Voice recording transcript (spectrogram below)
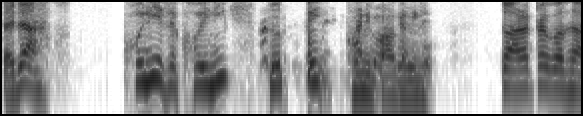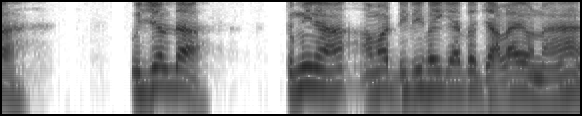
তাই না? খৈনি আছে খৈনি এই খৈনি পাওয়া গেল তো আরেকটা কথা। উজ্জ্বল দা তুমি না আমার দিদি ভাইকে এত জ্বালায়ও না হ্যাঁ?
